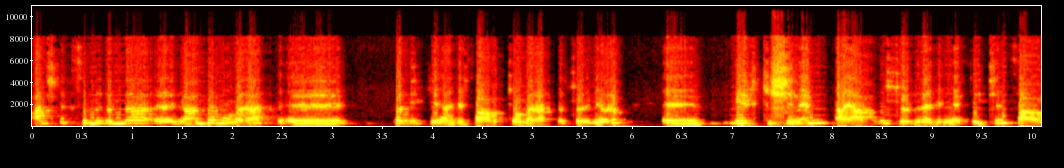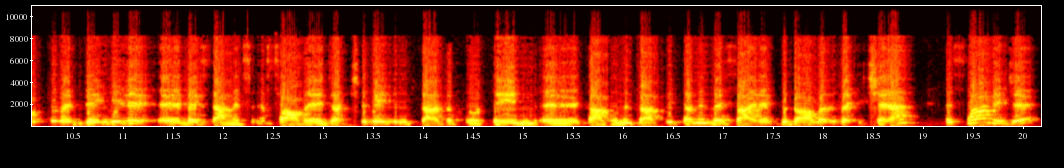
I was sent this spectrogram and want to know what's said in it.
Açlık sınırında e, yöntem olarak e, tabii ki hani bir sağlıkçı olarak da söylüyorum e, bir kişinin hayatını sürdürebilmesi için sağlıklı ve dengeli e, beslenmesini sağlayacak işte belli miktarda protein, e, karbonhidrat, vitamin vesaire gıdaları da içeren ve sadece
